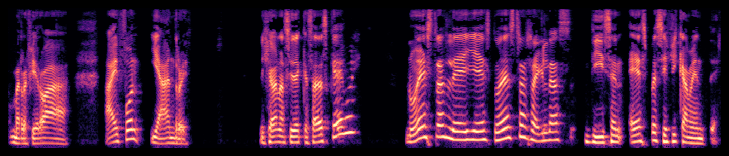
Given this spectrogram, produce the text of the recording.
Me refiero a iPhone y a Android. Dijeron así de que, ¿sabes qué, güey? Nuestras leyes, nuestras reglas dicen específicamente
